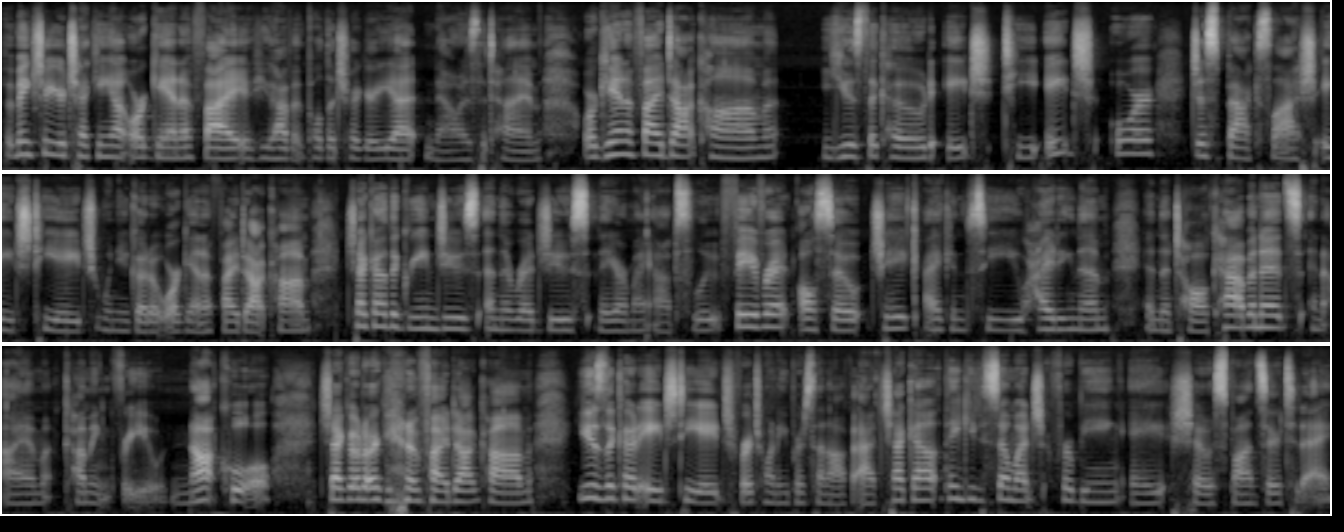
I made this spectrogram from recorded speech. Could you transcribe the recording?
But make sure you're checking out Organifi if you haven't pulled the trigger yet. Now is the time. Organifi.com use the code HTH or just backslash HTH when you go to Organifi.com. Check out the green juice and the red juice. They are my absolute favorite. Also, Jake, I can see you hiding them in the tall cabinets and I am coming for you. Not cool. Check out Organifi.com. Use the code HTH for 20% off at checkout. Thank you so much for being a show sponsor today.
